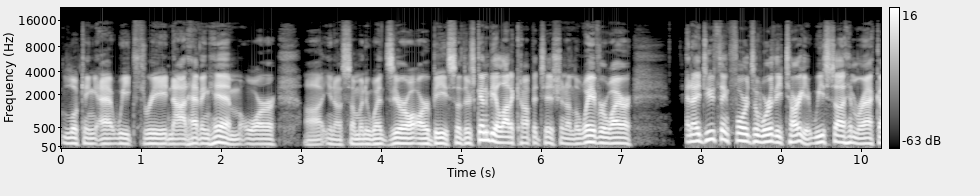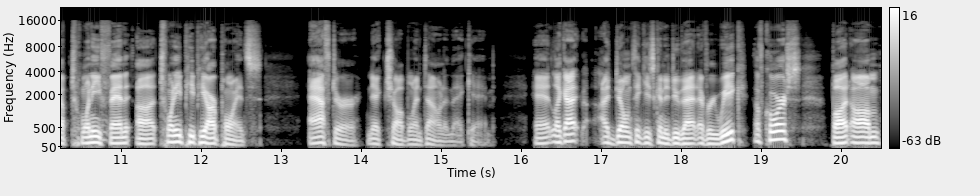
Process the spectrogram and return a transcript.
looking at week three, not having him, or uh, you know someone who went zero RB. So there's going to be a lot of competition on the waiver wire, and I do think Ford's a worthy target. We saw him rack up 20 fan, uh, 20 PPR points after Nick Chubb went down in that game. And like I I don't think he's going to do that every week, of course, but um,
